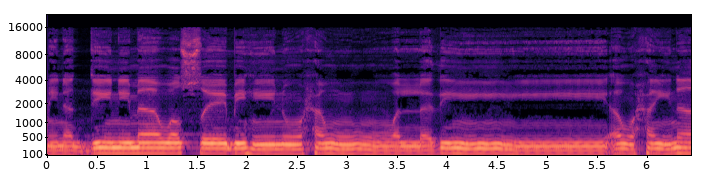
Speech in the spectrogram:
من الدين ما وصي به نوحا والذي أوحينا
